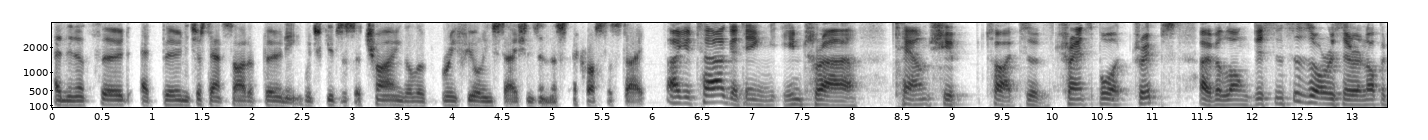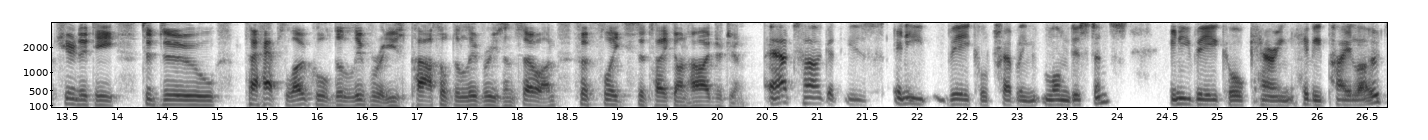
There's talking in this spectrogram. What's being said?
And then a third at Burnie, just outside of Burnie, which gives us a triangle of refueling stations in this across the state. Are you targeting intra township types of transport trips over long distances, or is there an opportunity to do perhaps local deliveries, parcel deliveries, and so on for fleets to take on hydrogen? Our target is any vehicle travelling long distance, any vehicle carrying heavy payloads,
